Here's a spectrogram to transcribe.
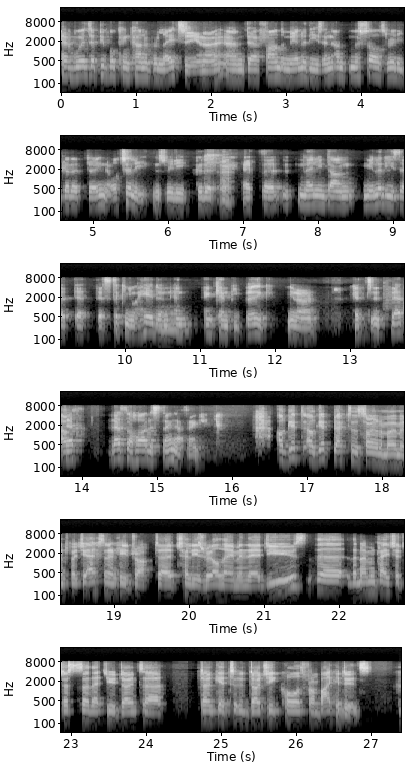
have words that people can kind of relate to, you know, and uh, find the melodies. And um, Michelle's really good at, uh, you know, or Chili is really good at, at uh, nailing down melodies that, that, that stick in your head and, mm. and, and can be big, you know. It's it, that, oh. that, that's the hardest thing, I think. I'll get I'll get back to the song in a moment, but you accidentally dropped uh, Chili's real name in there. Do you use the the nomenclature just so that you don't uh, don't get dodgy calls from biker dudes?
